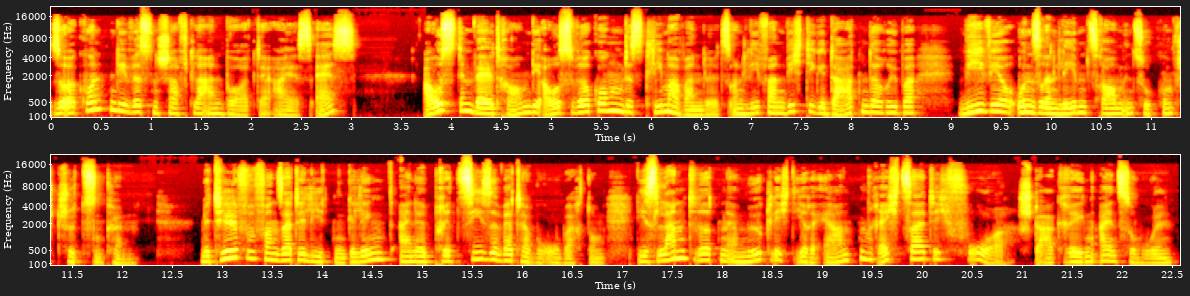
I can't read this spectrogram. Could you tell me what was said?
So erkunden die Wissenschaftler an Bord der ISS aus dem Weltraum die Auswirkungen des Klimawandels und liefern wichtige Daten darüber, wie wir unseren Lebensraum in Zukunft schützen können. Mithilfe von Satelliten gelingt eine präzise Wetterbeobachtung, die es Landwirten ermöglicht, ihre Ernten rechtzeitig vor Starkregen einzuholen.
